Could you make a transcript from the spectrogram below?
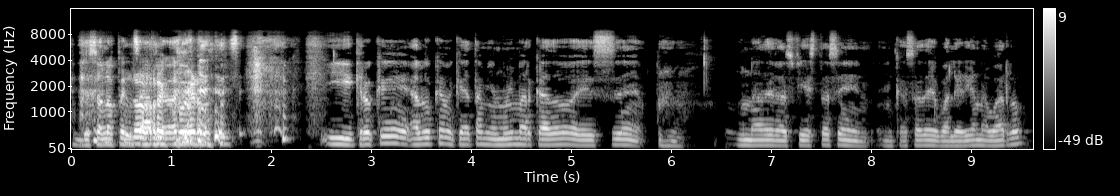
de solo Los pensarlo. recuerdos. Y creo que algo que me queda también muy marcado es eh, una de las fiestas en, en casa de Valeria Navarro,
